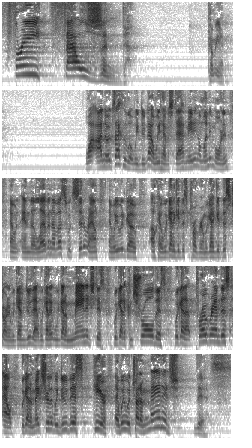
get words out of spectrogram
3,000 come in. Well, I know exactly what we'd do now. We'd have a staff meeting on Monday morning, and, and the 11 of us would sit around, and we would go, okay, we got to get this program. We got to get this started. We got to do that. We got we to manage this. We got to control this. We got to program this out. We got to make sure that we do this here. And we would try to manage this.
